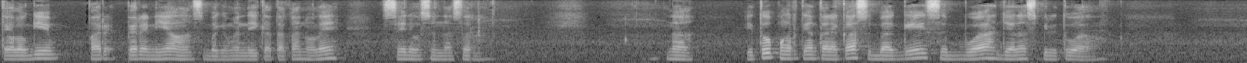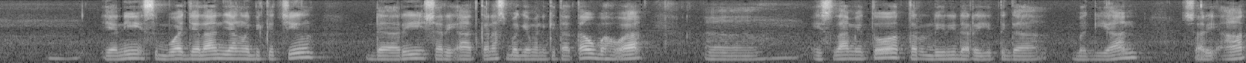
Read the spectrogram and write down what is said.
teologi perennial sebagaimana dikatakan oleh Sayyid Hussein Nasr. Nah, itu pengertian tarekat sebagai sebuah jalan spiritual. yakni sebuah jalan yang lebih kecil dari syariat karena sebagaimana kita tahu bahwa uh, Islam itu terdiri dari tiga bagian syariat,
